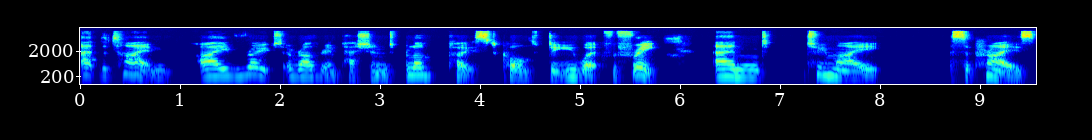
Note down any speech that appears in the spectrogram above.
at the time, I wrote a rather impassioned blog post called "Do You Work for Free?" and to my surprise,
